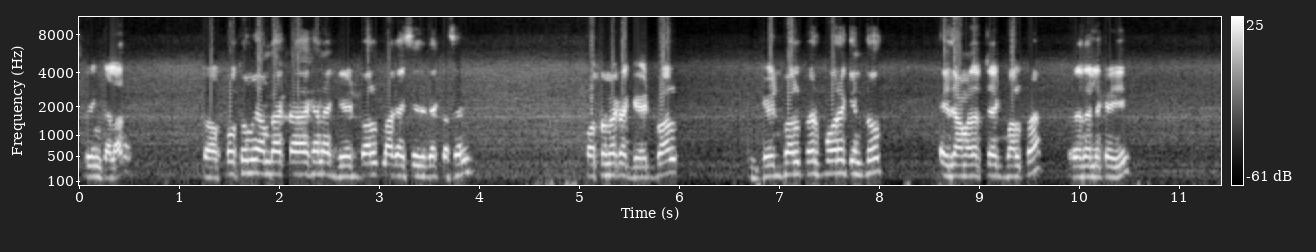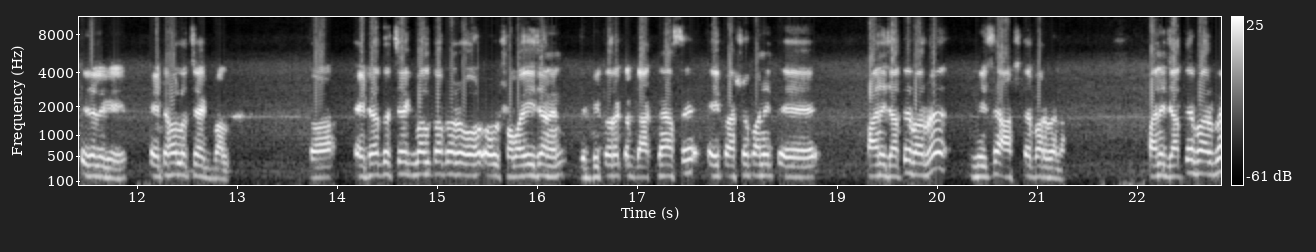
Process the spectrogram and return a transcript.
স্ক্রিন কালার তো প্রথমে আমরা একটা এখানে গেট বাল্ব লাগাইছি যে দেখতেছেন। প্রথমে একটা গেট বাল্ব গেট বাল্বের পরে কিন্তু এই যে আমাদের চেক বাল্বটা এটা লেখে ই এটা লেখে এটা হলো চেক বাল্ব তো এটা তো চেক বাল্ব তো আপনারা সবাই জানেন যে ভিতরে একটা ডাকনা আছে, এই পাশে পানিতে পানি যেতে পারবে, নিচে আসতে পারবে না। পানি যেতে পারবে,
